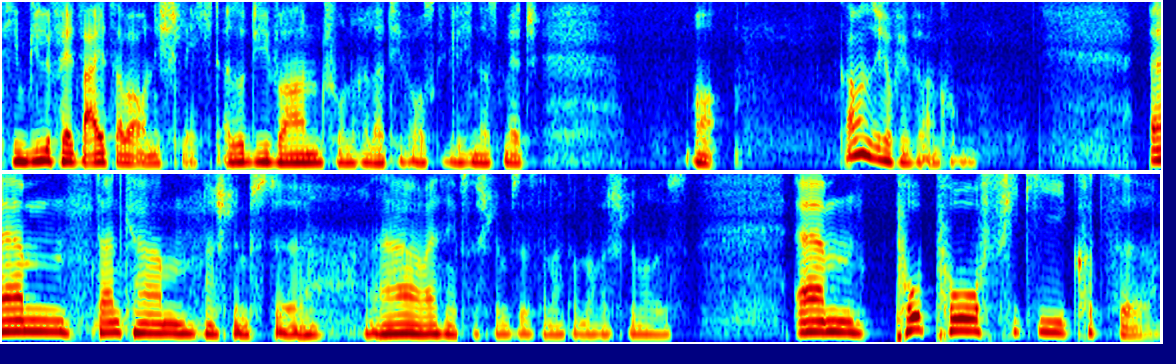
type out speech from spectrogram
Team Bielefeld war jetzt aber auch nicht schlecht. Also die waren schon relativ ausgeglichen, das Match. Oh, kann man sich auf jeden Fall angucken. Ähm, dann kam das Schlimmste. Na, weiß nicht, ob es das Schlimmste ist. Danach kommt noch was Schlimmeres. Ähm, Popo Fiki Kotze.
